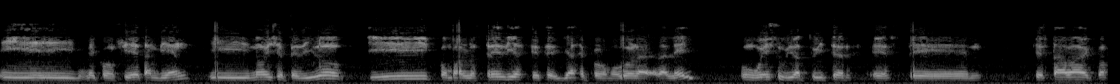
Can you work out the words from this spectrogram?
Y me confié también y no hice pedido. Y como a los tres días que se, ya se promulgó la, la, ley, un güey subió a Twitter este que estaba, ¿cómo?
